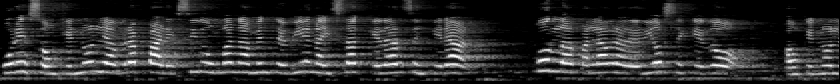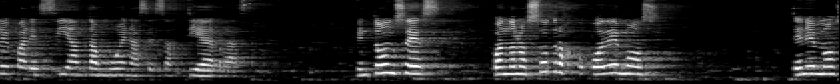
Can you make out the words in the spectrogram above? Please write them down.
Por eso, aunque no le habrá parecido humanamente bien a Isaac quedarse en Gerar, por la palabra de Dios se quedó, aunque no le parecían tan buenas esas tierras. Entonces, cuando nosotros podemos, tenemos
